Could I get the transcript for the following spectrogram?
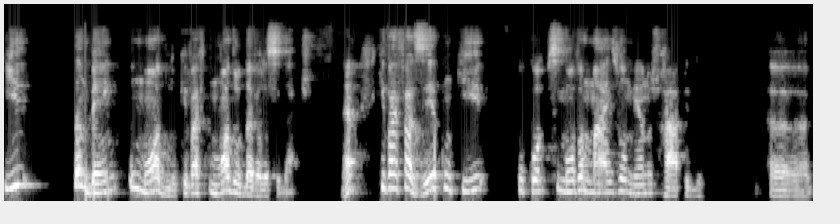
e também o módulo, que vai, o módulo da velocidade, né? que vai fazer com que o corpo se mova mais ou menos rápido uh,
